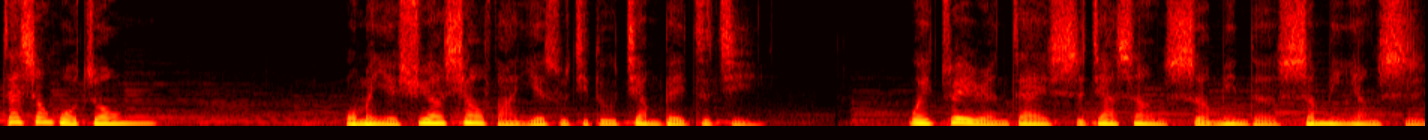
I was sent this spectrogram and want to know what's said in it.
在生活中，我们也需要效法耶稣基督降卑自己，为罪人在十架上舍命的生命样式。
